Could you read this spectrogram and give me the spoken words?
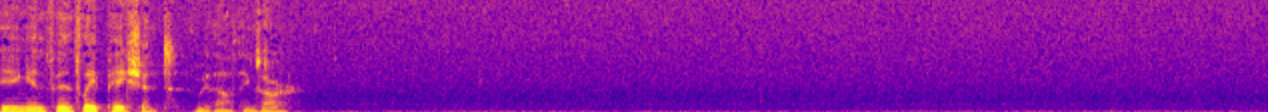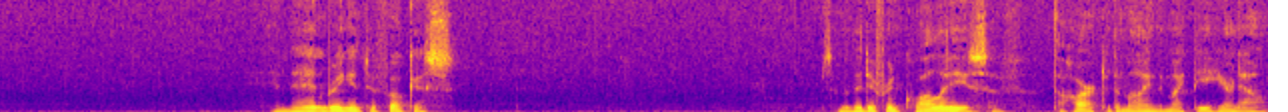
Being infinitely patient with how things are. And then bring into focus some of the different qualities of the heart or the mind that might be here now.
